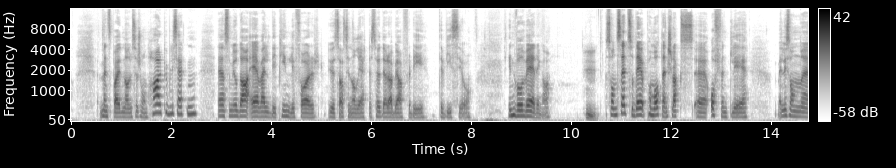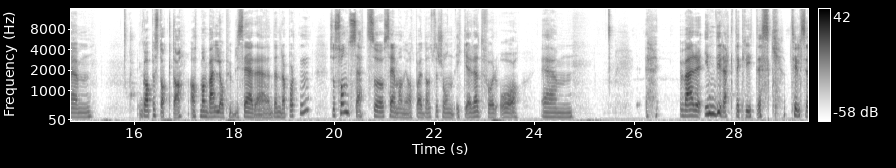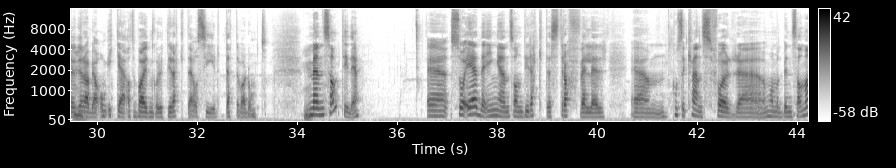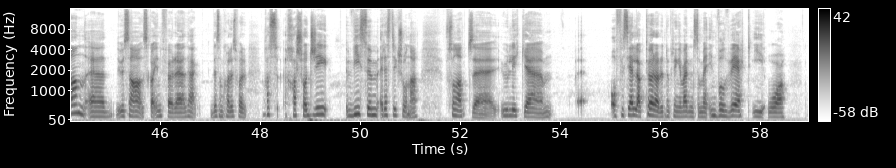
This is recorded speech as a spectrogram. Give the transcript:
mens Biden-administrasjonen har publisert den, eh, som jo da er veldig pinlig for USA sin allierte Saudi-Arabia, fordi det viser jo involveringa. Mm. Sånn sett, så det er på en måte en slags eh, offentlig Litt sånn eh, gapestokk, da, at man velger å publisere den rapporten. Så sånn sett så ser man jo at Biden-administrasjonen ikke er redd for å um, være indirekte kritisk til Saudi-Arabia, mm. om ikke at Biden går ut direkte og sier 'dette var dumt'. Mm. Men samtidig eh, så er det ingen sånn direkte straff eller eh, konsekvens for eh, Mohammed bin Salman. Eh, USA skal innføre det, det som kalles for Khashoggi visumrestriksjoner, sånn at uh, ulike uh, offisielle aktører rundt omkring i verden som er involvert i å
